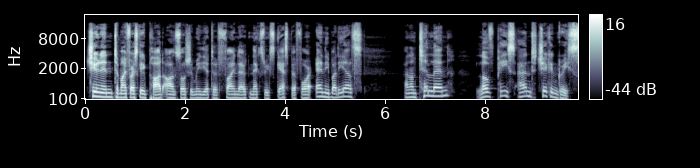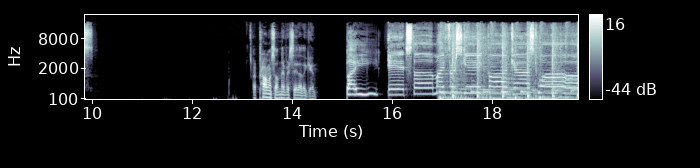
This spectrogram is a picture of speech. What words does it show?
Tune in to my first gig pod on social media to find out next week's guest before anybody else. And until then, love, peace, and chicken grease. I promise I'll never say that again. Bye. It's the My First Gig podcast. Whoa.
